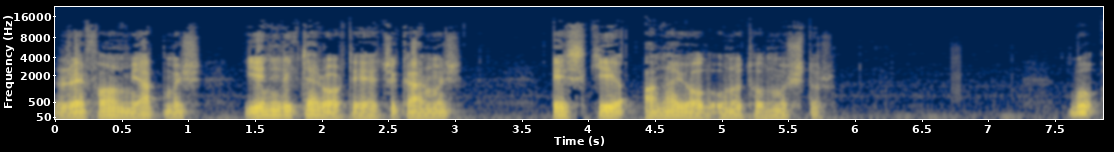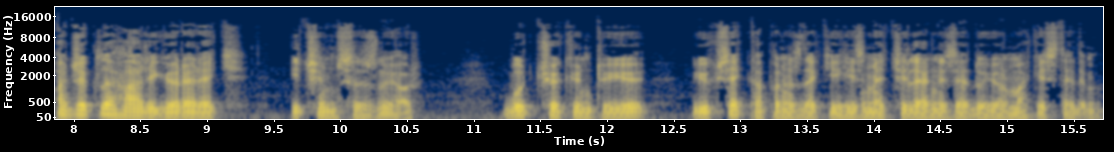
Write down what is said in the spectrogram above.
reform yapmış, yenilikler ortaya çıkarmış, eski ana yol unutulmuştur. Bu acıklı hali görerek içim sızlıyor. Bu çöküntüyü yüksek kapınızdaki hizmetçilerinize duyurmak istedim.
